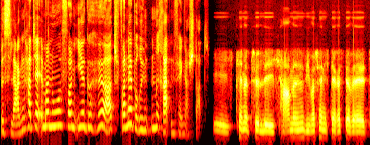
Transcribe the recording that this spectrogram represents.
Bislang hat er immer nur von ihr gehört, von der berühmten Rattenfängerstadt. Ich kenne natürlich Hameln, wie wahrscheinlich der Rest der Welt,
